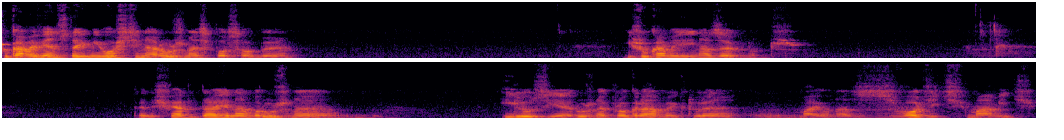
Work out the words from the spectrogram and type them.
Szukamy więc tej miłości na różne sposoby i szukamy jej na zewnątrz. Ten świat daje nam różne iluzje, różne programy, które mają nas zwodzić, mamić.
